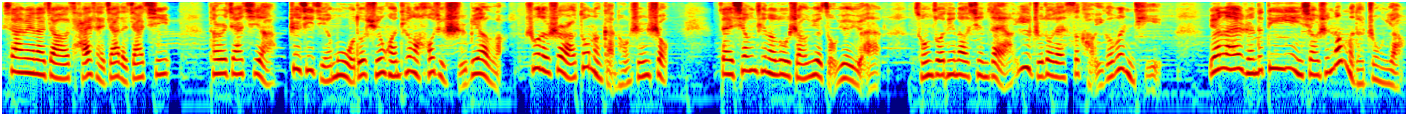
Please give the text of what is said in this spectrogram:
下面呢叫彩彩家的佳期，他说：“佳期啊，这期节目我都循环听了好几十遍了，说的事儿啊都能感同身受。在相亲的路上越走越远，从昨天到现在啊，一直都在思考一个问题：原来人的第一印象是那么的重要，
